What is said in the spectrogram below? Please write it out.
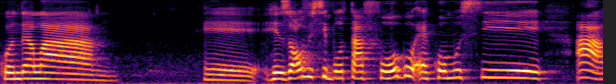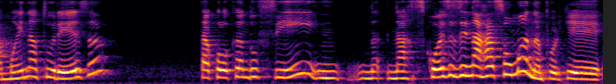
Quando ela é, resolve se botar fogo, é como se ah, a mãe natureza tá colocando fim nas coisas e na raça humana, porque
